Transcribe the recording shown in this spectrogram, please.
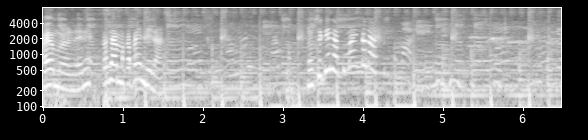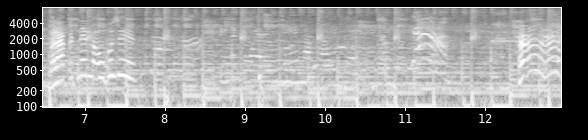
Ayaw mo na nini. Kasama ka pa, hindi na. No, sige na, kumain ka na. Malapit na yun, maubos eh. Ah, ah, ah.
